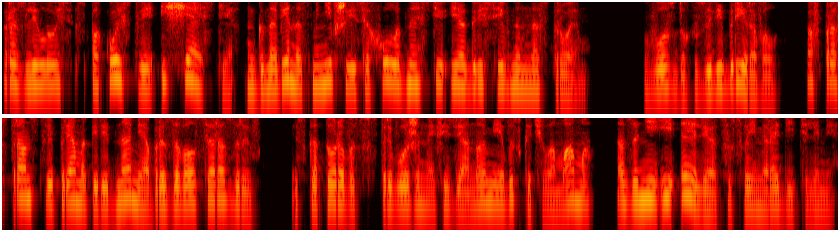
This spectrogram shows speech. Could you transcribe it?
разлилось спокойствие и счастье, мгновенно сменившееся холодностью и агрессивным настроем. Воздух завибрировал, а в пространстве прямо перед нами образовался разрыв, из которого с встревоженной физиономией выскочила мама, а за ней и Элиот со своими родителями.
